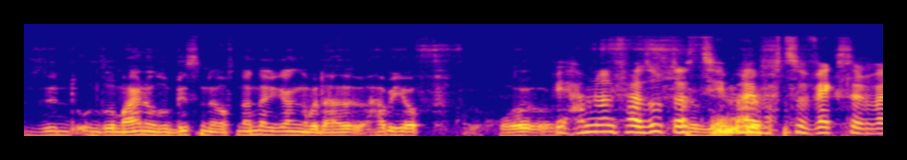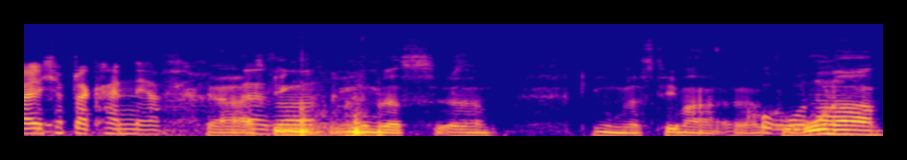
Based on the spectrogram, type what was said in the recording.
sind unsere Meinungen so ein bisschen auseinandergegangen, aber da habe ich auf. Wir haben dann versucht, das Thema einfach zu wechseln, weil ich habe da keinen Nerv. Ja, es ging, Also- ging um das. Äh, ging um das Thema äh, Corona. Corona.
